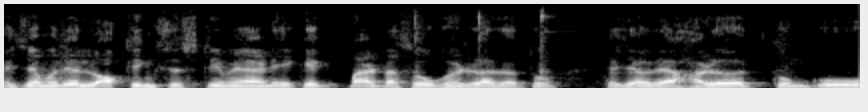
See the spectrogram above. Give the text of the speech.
याच्यामध्ये लॉकिंग सिस्टीम आहे आणि एक एक पार्ट असं उघडला जातो. त्याच्यामध्ये हळद कुंकू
